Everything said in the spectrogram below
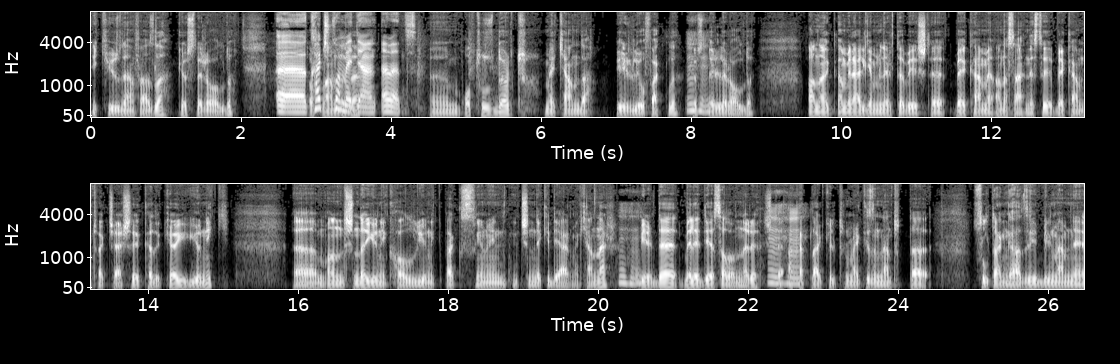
200'den fazla gösteri oldu. Ee, kaç Toplamda da- komedyen? Evet. Ee, 34 mekanda irili ufaklı gösteriler oldu. Ana amiral gemileri tabii işte BKM ana sahnesi, BKM Mutfak Çarşı, Kadıköy, Unique. Ee, onun dışında Unique Hall, Unique Box, Unique'in içindeki diğer mekanlar. Bir de belediye salonları, işte Akatlar Kültür Merkezi'nden tut da Sultan Gazi bilmem ne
